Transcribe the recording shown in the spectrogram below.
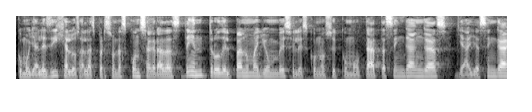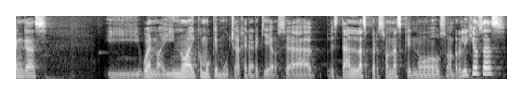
como ya les dije, a las personas consagradas dentro del palo mayombe se les conoce como tatas en gangas, yayas en gangas. Y bueno, ahí no hay como que mucha jerarquía. O sea, están las personas que no son religiosas,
